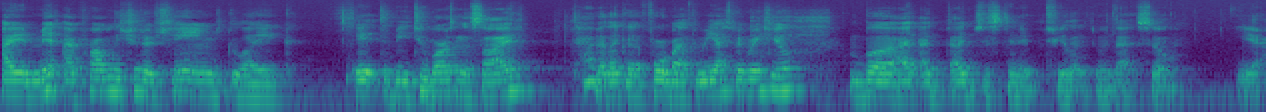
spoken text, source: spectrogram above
I admit I probably should have changed like it to be two bars on the side to have it like a four by three aspect ratio, but I I, I just didn't feel like doing that. So yeah.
